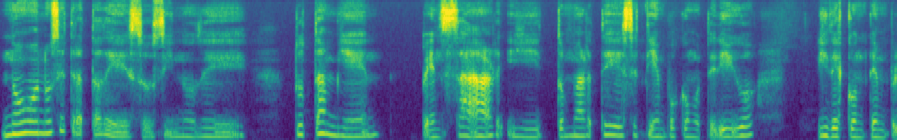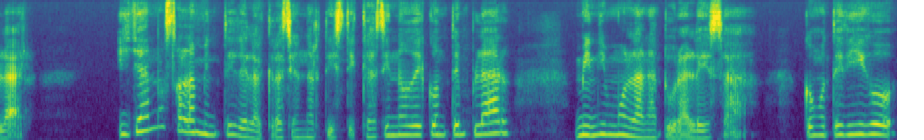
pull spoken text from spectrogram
no, no se trata de eso, sino de tú también pensar y tomarte ese tiempo, como te digo, y de contemplar. Y ya no solamente de la creación artística, sino de contemplar mínimo la naturaleza. Como te digo,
